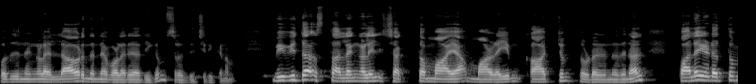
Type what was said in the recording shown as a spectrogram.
പൊതുജനങ്ങൾ എല്ലാവരും തന്നെ വളരെയധികം ശ്രദ്ധിച്ചിരിക്കണം. വിവിധ സ്ഥലങ്ങളിൽ ശക്തമായ മഴയും കാറ്റും തുടരുന്നതിനാൽ പലയിടത്തും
